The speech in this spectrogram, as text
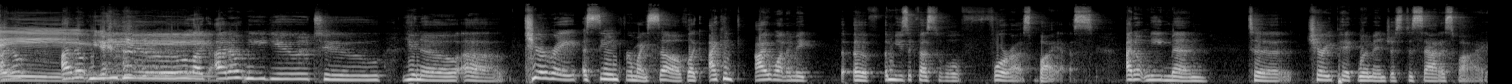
I don't, I don't need you. Like I don't need you to you know uh, curate a scene for myself. Like I can, I want to make a, a music festival for us by us. I don't need men to cherry pick women just to satisfy.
